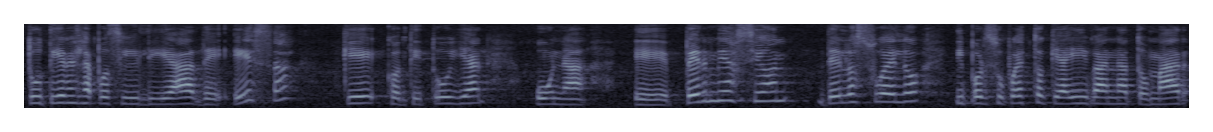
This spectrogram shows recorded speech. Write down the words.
tú tienes la posibilidad de esas que constituyan una eh, permeación de los suelos y por supuesto que ahí van a tomar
